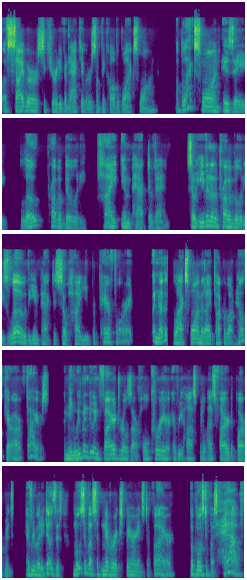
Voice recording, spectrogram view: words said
of cyber security vernacular is something called the black swan. A black swan is a low probability, high impact event. So even though the probability is low, the impact is so high you prepare for it. Another black swan that I talk about in healthcare are fires. I mean, we've been doing fire drills our whole career. Every hospital has fire departments. Everybody does this. Most of us have never experienced a fire, but most of us have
